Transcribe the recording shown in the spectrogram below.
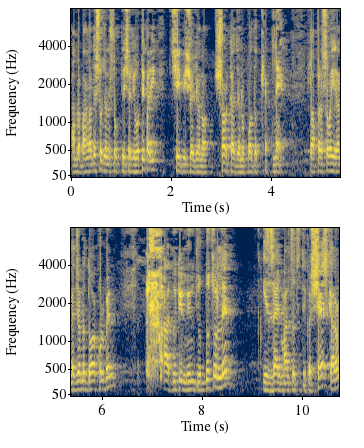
আমরা বাংলাদেশও যেন শক্তিশালী হতে পারি, সেই বিষয়ে যেন সরকার যেন পদক্ষেপ নেয়। তো আপনারা সবাই ইরানের জন্য দোয়া করবেন। আর দুই তিন দিন যুদ্ধ চললে ইসরায়েল মানচিত্র থেকে শেষ কারণ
